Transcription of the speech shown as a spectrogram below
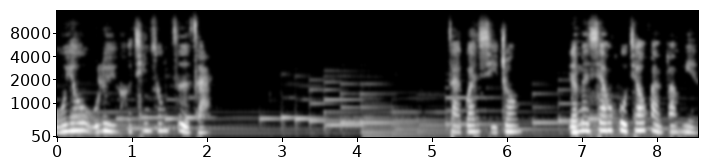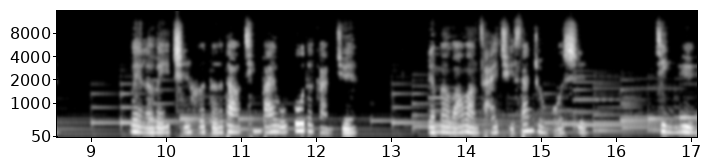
无忧无虑和轻松自在。在关系中，人们相互交换方面。为了维持和得到清白无辜的感觉，人们往往采取三种模式：禁欲、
